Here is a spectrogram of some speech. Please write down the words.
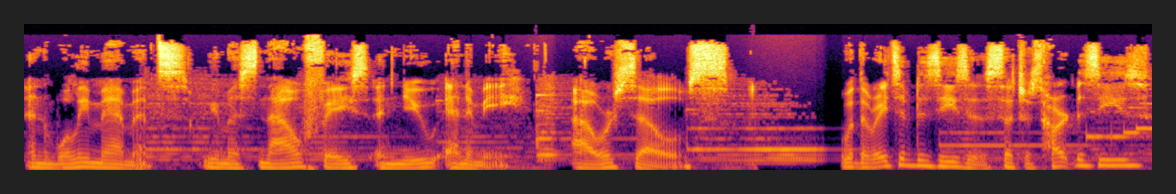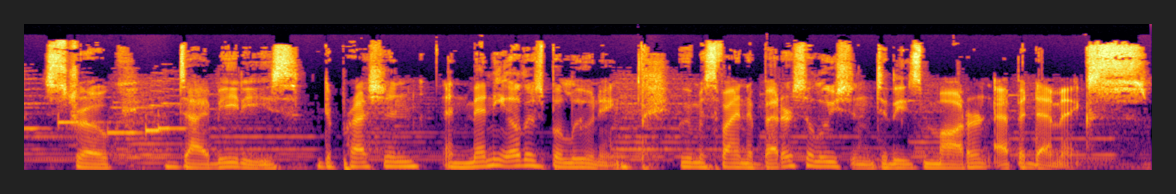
and woolly mammoths, we must now face a new enemy ourselves. With the rates of diseases such as heart disease, stroke, diabetes, depression, and many others ballooning, we must find a better solution to these modern epidemics.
